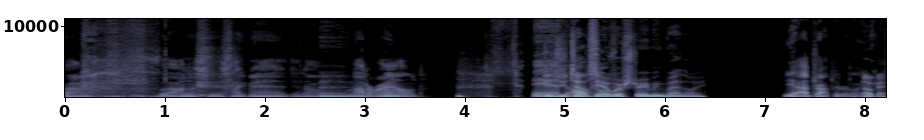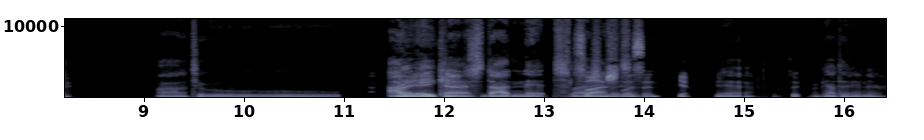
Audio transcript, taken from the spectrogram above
Uh, honestly, it's like, man, you know, uh, I'm not around. And did you tell Tia we're streaming, by the way? Yeah, I dropped it earlier. Okay. Uh, to iacast.net slash, slash listen. listen. Yep. Yeah. We got that in there.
